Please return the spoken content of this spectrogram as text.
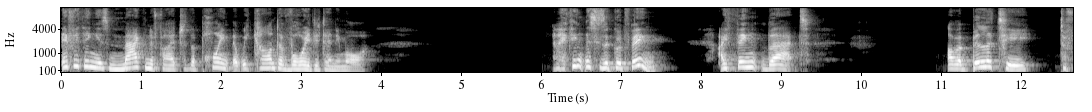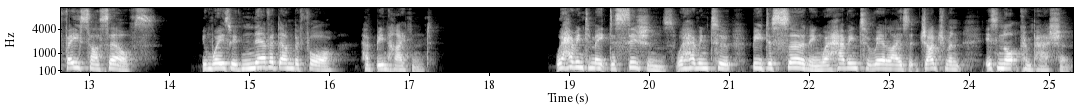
Everything is magnified to the point that we can't avoid it anymore. And I think this is a good thing. I think that our ability to face ourselves in ways we've never done before have been heightened. We're having to make decisions. We're having to be discerning. We're having to realize that judgment is not compassion.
